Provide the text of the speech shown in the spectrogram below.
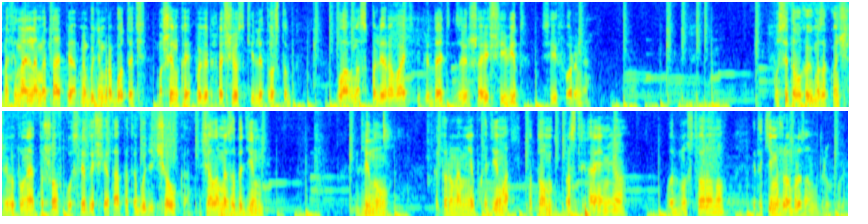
На финальном этапе мы будем работать машинкой поверх расчески, для того, чтобы плавно сполировать и придать завершающий вид всей форме. После того, как мы закончили выполнять тушевку, следующий этап это будет челка. Сначала мы зададим длину, которая нам необходима, потом простригаем ее в одну сторону и таким же образом в другую.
